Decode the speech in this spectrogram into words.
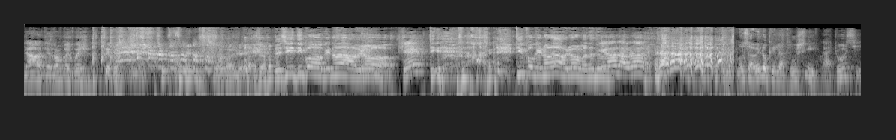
No, te rompo el cuello. Decí tipo que no da, bro. ¿Qué? Ti- tipo que no da, bro. Mandate ¿Qué un... onda, bro? ¿Vos sabés lo que es la tusi? La Tusi.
